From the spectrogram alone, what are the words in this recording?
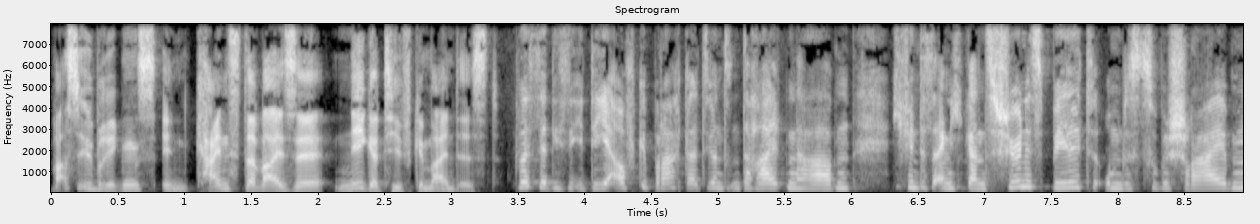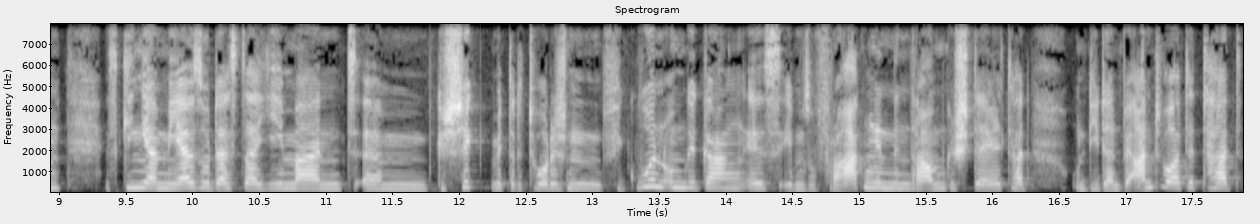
was übrigens in keinster Weise negativ gemeint ist. Du hast ja diese Idee aufgebracht, als wir uns unterhalten haben. Ich finde es eigentlich ganz schönes Bild, um das zu beschreiben. Es ging ja mehr so, dass da jemand ähm, geschickt mit rhetorischen Figuren umgegangen ist, eben so Fragen in den Raum gestellt hat und die dann beantwortet hat,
